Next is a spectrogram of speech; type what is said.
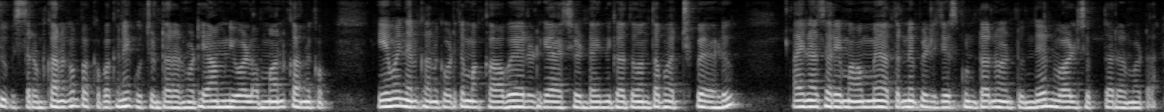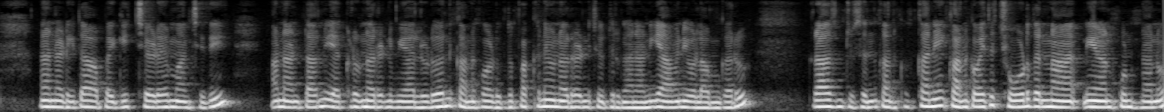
చూపిస్తారు కనకం పక్క పక్కనే కూర్చుంటారనమాట యామిని వాళ్ళ అమ్మను కనకం. ఏమైందని కనకబడితే మా కాబోయే అల్లుడికి యాక్సిడెంట్ అయింది గతం అంతా మర్చిపోయాడు. అయినా సరే మా అమ్మాయి అతన్నే పెళ్ళి చేసుకుంటాను అంటుంది అని వాళ్ళు చెప్తారనమాట నన్ను అడిగితే ఆ పైకి ఇచ్చాడే మంచిది అని అంటాను. ఎక్కడున్నారండి మీ అల్లుడు? అని కనకం అడుగుతుంది. పక్కనే ఉన్నారండి చూద్దరు కానీ అని ఆమెని వాళ్ళ అమ్మగారు రాజుని చూసింది కనకం కానీ కనకం అయితే చూడదన్న నేను అనుకుంటున్నాను.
